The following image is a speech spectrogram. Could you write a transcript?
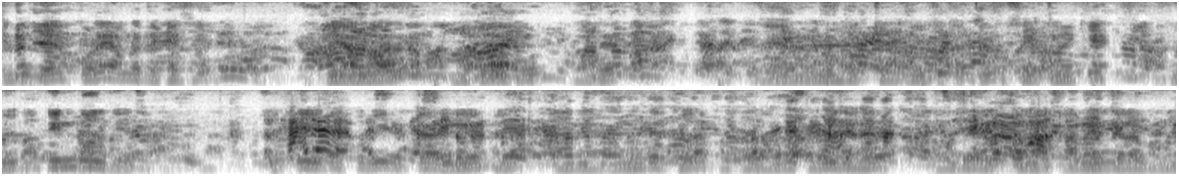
কিন্তু এরপরে আমরা দেখেছি যে আমরা যে মনোহর চৌধুরী টিম সেই টিমকে তিন গোল দিয়েছে সত্যি একটা ইয়ে খেলা মানে আনন্দের খেলা আমরা সবাই জানি আমাদের গ্রামের যারা মানুষ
